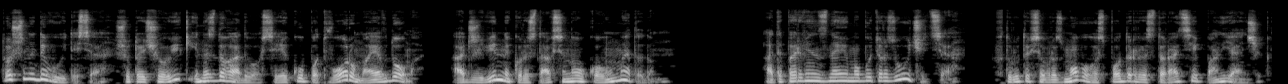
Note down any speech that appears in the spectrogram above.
Тож не дивуйтеся, що той чоловік і не здогадувався, яку потвору має вдома, адже він не користався науковим методом. А тепер він з нею, мабуть, розлучиться, втрутився в розмову господар ресторації пан Янчик.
